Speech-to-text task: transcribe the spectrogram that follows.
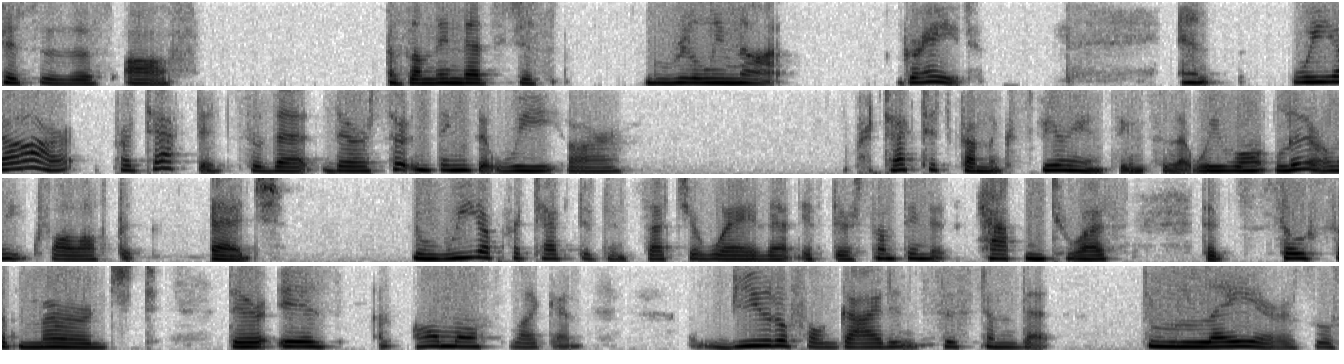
pisses us off, something that's just really not great. And we are protected so that there are certain things that we are protected from experiencing so that we won't literally fall off the edge. We are protected in such a way that if there's something that happened to us that's so submerged, there is an, almost like a beautiful guidance system that through layers will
